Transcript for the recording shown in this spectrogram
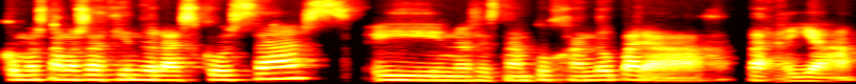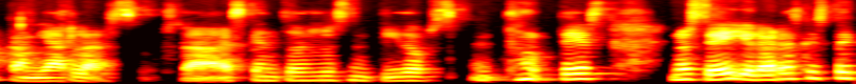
cómo estamos haciendo las cosas y nos está empujando para, para ya cambiarlas. O sea, es que en todos los sentidos. Entonces, no sé, yo la verdad es que estoy,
